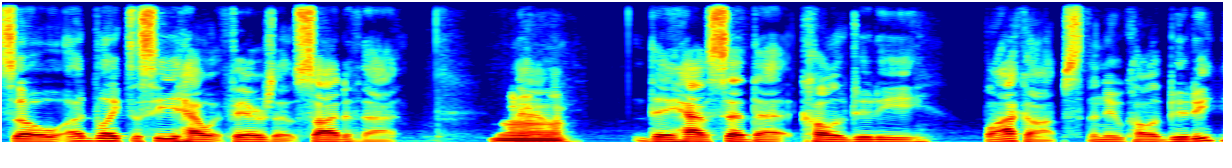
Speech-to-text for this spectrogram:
So I'd like to see how it fares outside of that. Mm. Now, they have said that Call of Duty Black Ops, the new Call of Duty,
